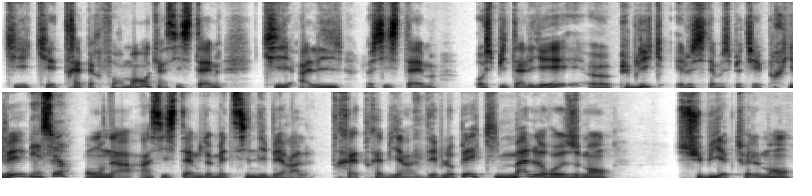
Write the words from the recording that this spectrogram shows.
qui, qui est très performant, qui est un système qui allie le système hospitalier euh, public et le système hospitalier privé. Bien sûr. On a un système de médecine libérale très très bien développé qui malheureusement subit actuellement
